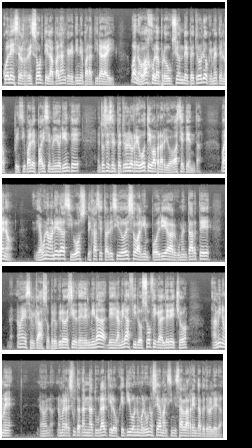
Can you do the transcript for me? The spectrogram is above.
¿Cuál es el resorte y la palanca que tiene para tirar ahí? Bueno, bajo la producción de petróleo que meten los principales países de Medio Oriente, entonces el petróleo rebote y va para arriba, va a 70. Bueno, de alguna manera, si vos dejás establecido eso, alguien podría argumentarte, no es el caso, pero quiero decir, desde, el mirada, desde la mirada filosófica del derecho, a mí no me, no, me resulta tan natural que el objetivo número uno sea maximizar la renta petrolera.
